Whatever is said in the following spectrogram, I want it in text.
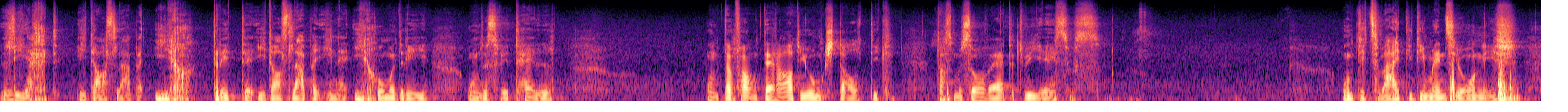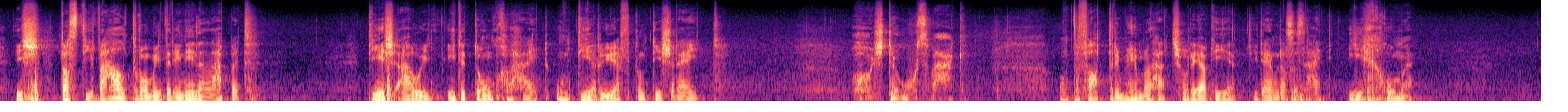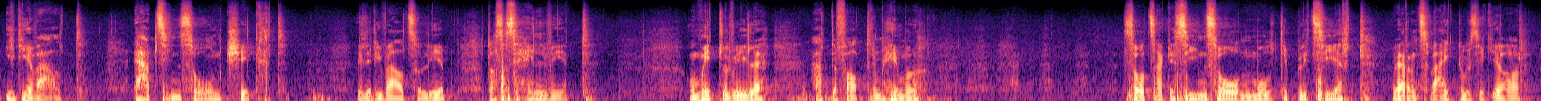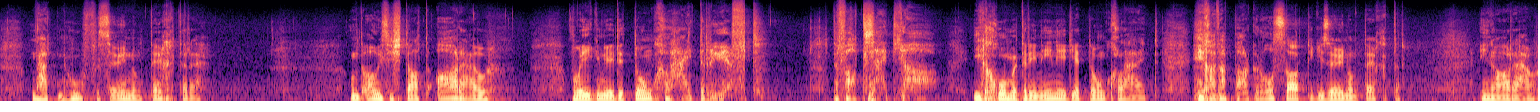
Licht in das Leben. Ich trete in das Leben hinein. Ich komme rein und es wird hell. Und dann fängt der an, die Umgestaltung, dass wir so werden wie Jesus. Und die zweite Dimension ist, ist dass die Welt, wo wir drinnen leben, die ist auch in der Dunkelheit und die ruft und die schreit. Wo ist der Ausweg? Und der Vater im Himmel hat schon reagiert, indem er sagt, ich komme in die Welt. Er hat seinen Sohn geschickt, weil er die Welt so liebt, dass es hell wird. Und mittlerweile hat der Vater im Himmel sozusagen seinen Sohn multipliziert während 2000 Jahren und hat einen Haufen Söhne und Töchter. Und unsere Stadt Aarau, wo irgendwie in der Dunkelheit ruft. Der Vater sagt, ja, ich komme drin in die Dunkelheit. Ich habe ein paar grossartige Söhne und Töchter in Aarau.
